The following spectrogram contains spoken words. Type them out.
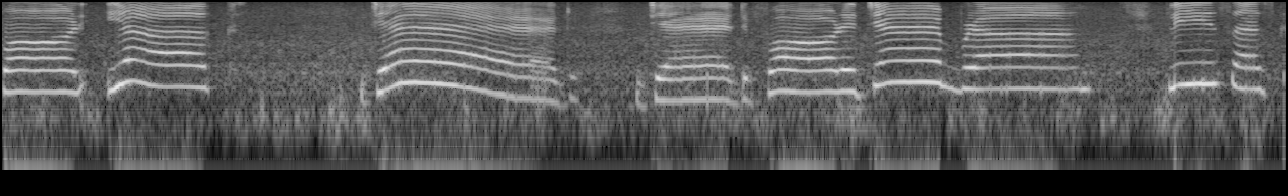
for yak. Jed. Jed for zebra. Please subscribe.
